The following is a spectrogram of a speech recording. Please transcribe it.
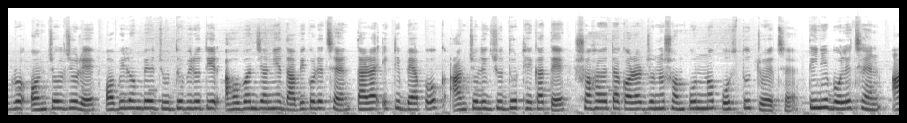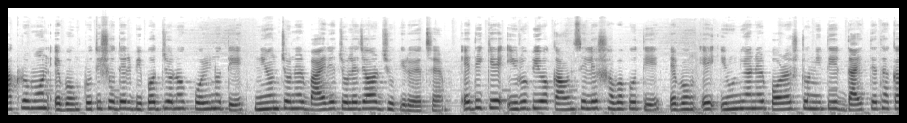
সমগ্র অঞ্চল জুড়ে অবিলম্বে যুদ্ধবিরতির আহ্বান জানিয়ে দাবি করেছেন, তারা একটি ব্যাপক আঞ্চলিক যুদ্ধ ঠেকাতে সহায়তা করার জন্য সম্পূর্ণ প্রস্তুত রয়েছে। তিনি বলেছেন, আক্রমণ এবং প্রতিশোধের বিপজ্জনক পরিণতি নিয়ন্ত্রণের বাইরে চলে যাওয়ার ঝুঁকি রয়েছে। এদিকে ইউরোপীয় কাউন্সিলের সভাপতি এবং এই ইউনিয়নের পররাষ্ট্রনীতির দায়িত্বে থাকা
